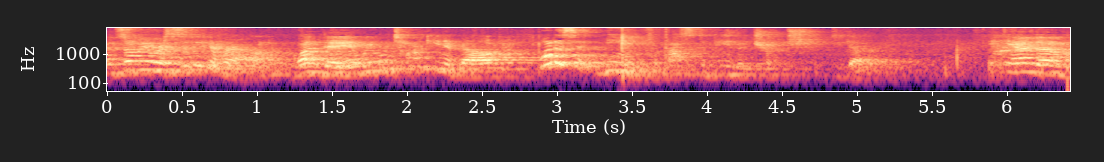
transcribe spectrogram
And so we were sitting around one day and we were talking about what does it mean for us to be the church together? And, um,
